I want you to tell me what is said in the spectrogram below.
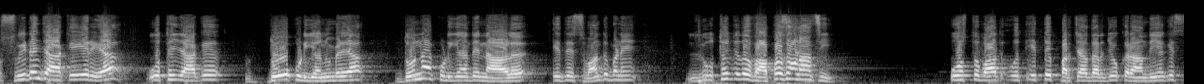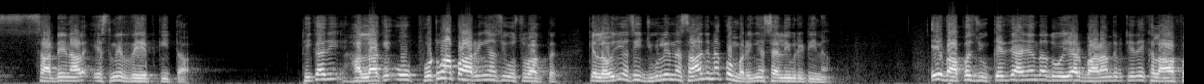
ਸਵੀਡਨ ਜਾ ਕੇ ਇਹ ਰਿਹਾ, ਉੱਥੇ ਜਾ ਕੇ ਦੋ ਕੁੜੀਆਂ ਨੂੰ ਮਿਲਿਆ। ਦੋਨਾਂ ਕੁੜੀਆਂ ਦੇ ਨਾਲ ਇਹਦੇ ਸੰਬੰਧ ਬਣੇ। ਉੱਥੇ ਜਦੋਂ ਵਾਪਸ ਆਉਣਾ ਸੀ, ਉਸ ਤੋਂ ਬਾਅਦ ਉਹ ਇੱਥੇ ਪਰਚਾ ਦਰਜ ਉਹ ਕਰਾਉਂਦੀਆਂ ਕਿ ਸਾਡੇ ਨਾਲ ਇਸ ਨੇ ਰੇਪ ਕੀਤਾ। ਠੀਕ ਆ ਜੀ? ਹਾਲਾਂਕਿ ਉਹ ਫੋਟੋਆਂ ਪਾ ਰਹੀਆਂ ਸੀ ਉਸ ਵਕਤ ਕਿ ਲਓ ਜੀ, ਅਸੀਂ ਜੂਲੀਅਨ ਅਸਾਂਜ ਨਾਲ ਘੁੰਮ ਰਹੀਆਂ ਸੈਲੀਬ੍ਰਿਟੀ ਨਾਲ। ਇਹ ਵਾਪਸ ਯੂਕੇ 'ਚ ਆ ਜਾਂਦਾ 2012 ਦੇ ਵਿੱਚ ਇਹਦੇ ਖਿਲਾਫ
